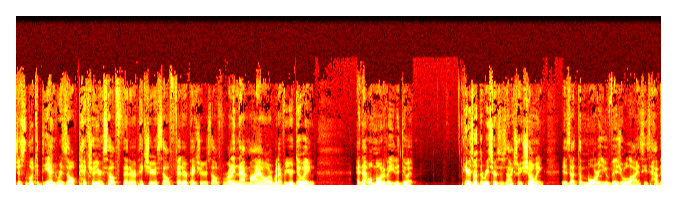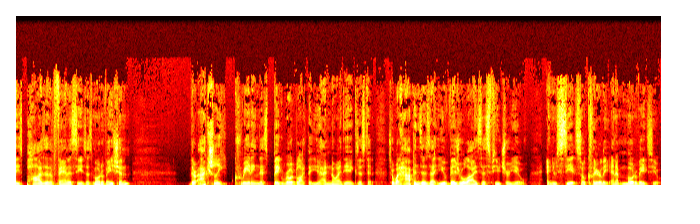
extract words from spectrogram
just look at the end result, picture yourself thinner, picture yourself fitter, picture yourself running that mile or whatever you're doing, and that will motivate you to do it. Here's what the research is actually showing is that the more you visualize these have these positive fantasies as motivation, they're actually creating this big roadblock that you had no idea existed. So what happens is that you visualize this future you and you see it so clearly and it motivates you.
